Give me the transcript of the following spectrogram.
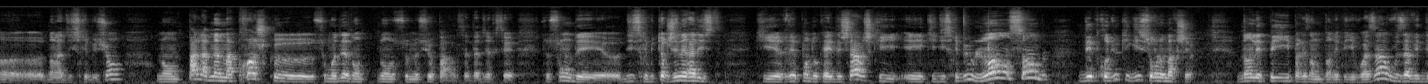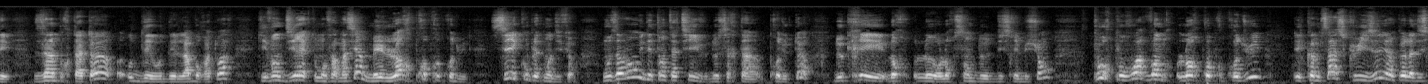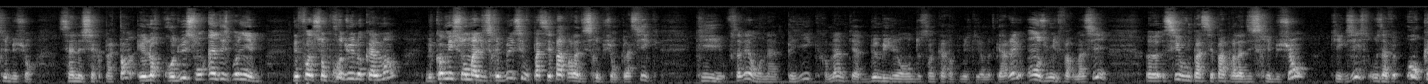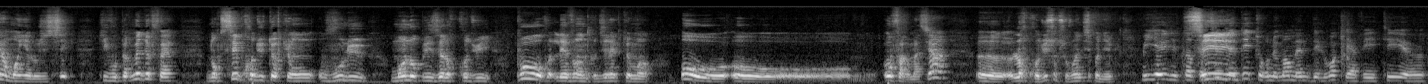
dans la distribution, n'ont pas la même approche que ce modèle dont, ce monsieur parle. C'est-à-dire que ce sont des distributeurs généralistes qui répondent au cahier des charges qui, et qui distribuent l'ensemble des produits qui existent sur le marché. Dans les pays, par exemple, dans les pays voisins, vous avez des importateurs ou des, des laboratoires qui vendent directement aux pharmaciens, mais leurs propres produits. C'est complètement différent. Nous avons eu des tentatives de certains producteurs de créer leur, leur, centre de distribution pour pouvoir vendre leurs propres produits et comme ça squeezer un peu la distribution. C'est un échec patent et leurs produits sont indisponibles. Des fois, ils sont produits localement, mais comme ils sont mal distribués, si vous ne passez pas par la distribution classique, qui, vous savez, on a un pays quand même qui a 2 240 000 km, 11 000 pharmacies. Euh, si vous ne passez pas par la distribution qui existe, vous n'avez aucun moyen logistique qui vous permet de faire. Donc ces producteurs qui ont voulu monopoliser leurs produits pour les vendre directement aux, aux pharmaciens, euh, leurs produits sont souvent disponibles. Mais il y a eu des tentatives de détournement, même des lois qui avaient été euh,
